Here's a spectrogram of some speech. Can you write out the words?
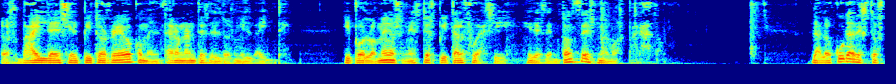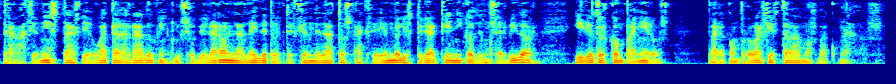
Los bailes y el pitorreo comenzaron antes del 2020. Y por lo menos en este hospital fue así, y desde entonces no hemos parado. La locura de estos tragacionistas llegó a tal grado que incluso violaron la ley de protección de datos accediendo al historial clínico de un servidor y de otros compañeros para comprobar si estábamos vacunados.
